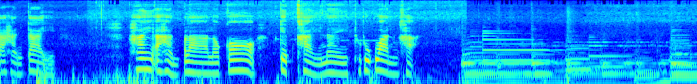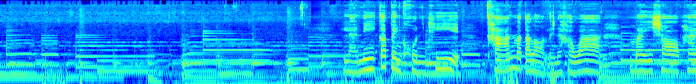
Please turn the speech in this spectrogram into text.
อาหารไก่ ให้อาหารปลาแล้วก็เก็บไข่ในทุกๆวันค่ะและนี่ก็เป็นคนที่ค้านมาตลอดเลยนะคะว่า ไม่ชอบให้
